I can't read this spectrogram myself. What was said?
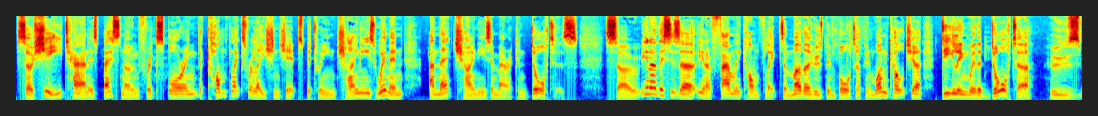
So she, Tan, is best known for exploring the complex relationships between Chinese women and their Chinese American daughters. So, you know, this is a, you know, family conflict. A mother who's been brought up in one culture dealing with a daughter who's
